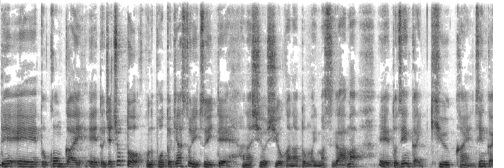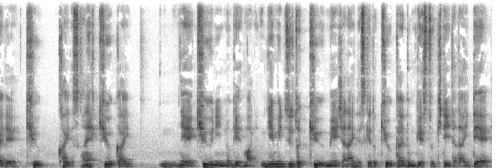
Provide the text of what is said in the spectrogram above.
で、えっ、ー、と、今回、えっ、ー、と、じゃあちょっと、このポッドキャストについて話をしようかなと思いますが、まあ、えっ、と、前回9回、前回で9回ですかね、9回えー、9人のゲ、まあ、厳密に言うと9名じゃないですけど、9回分ゲスト来ていただいて、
